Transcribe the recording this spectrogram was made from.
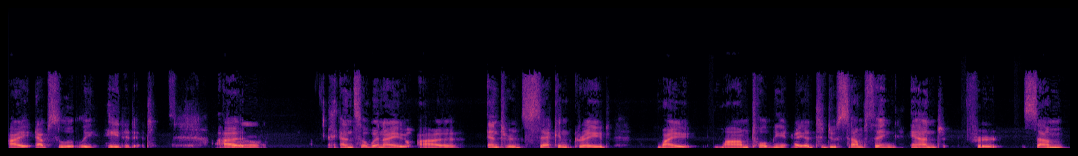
I absolutely hated it. Uh, oh. And so when I uh, entered second grade, my mom told me I had to do something, and for some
